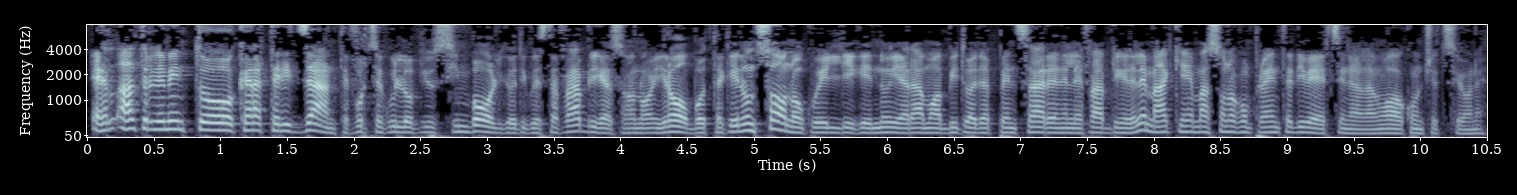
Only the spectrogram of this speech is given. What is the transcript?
E altro elemento caratterizzante, forse quello più simbolico di questa fabbrica, sono i robot, che non sono quelli che noi eravamo abituati a pensare nelle fabbriche delle macchine, ma sono completamente diversi nella nuova concezione.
